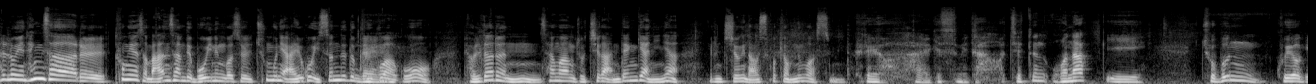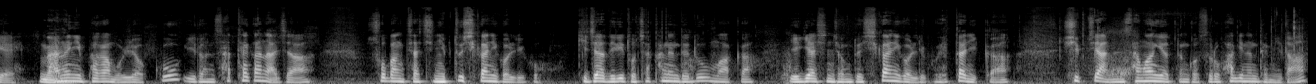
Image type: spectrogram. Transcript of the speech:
헬로윈 행사를 통해서 많은 사람들이 모이는 것을 충분히 알고 있었는데도 네. 불구하고 네. 별다른 상황 조치가 안 된 게 아니냐 이런 지적이 나올 수밖에 없는 것 같습니다. 그래요. 알겠습니다. 어쨌든 워낙 이 좁은 구역에 네. 많은 인파가 몰렸고 이런 사태가 나자 소방차 진입도 시간이 걸리고 기자들이 도착하는데도 뭐 아까 얘기하신 정도의 시간이 걸리고 했다니까 쉽지 않은 상황이었던 것으로 확인은 됩니다.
